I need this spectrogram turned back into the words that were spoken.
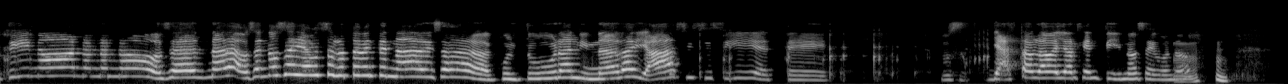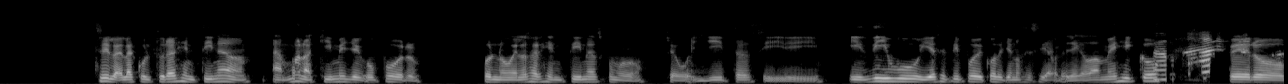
no, no, no, no, o sea, nada, o sea, no sabía absolutamente nada de esa cultura ni nada, y ah, sí, sí, sí, este, pues ya hasta hablaba yo argentino, según, ¿no? Sí, la, la cultura argentina, ah, bueno, aquí me llegó por, por novelas argentinas como Cebollitas y, y Dibu y ese tipo de cosas. Yo no sé si habrá llegado a México, pero,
